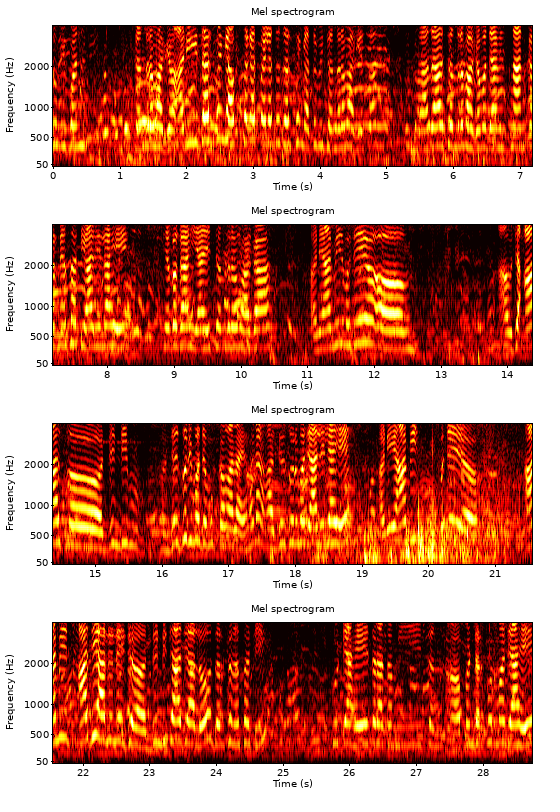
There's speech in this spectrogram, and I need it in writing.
तुम्ही पण चंद्रभागे आणि दर्शन घ्या सगळ्यात पहिलं तर दर्शन घ्या तुम्ही चंद्रभागेचं. दादा चंद्रभागेमध्ये आम्ही स्नान करण्यासाठी आलेलो आहे. हे बघा ही आहे चंद्रभागा. आणि आम्ही म्हणजे म्हणजे आज दिंडी जेजुरीमध्ये मुक्कामाला आहे हा ना? जेजुरीमध्ये आलेले आहे. आणि आम्ही म्हणजे आम्ही आधी आलेलो आहे ज- दिंडीच्या आधी आलो दर्शनासाठी. कुठे आहे? तर आता मी चंद पंढरपूरमध्ये आहे.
